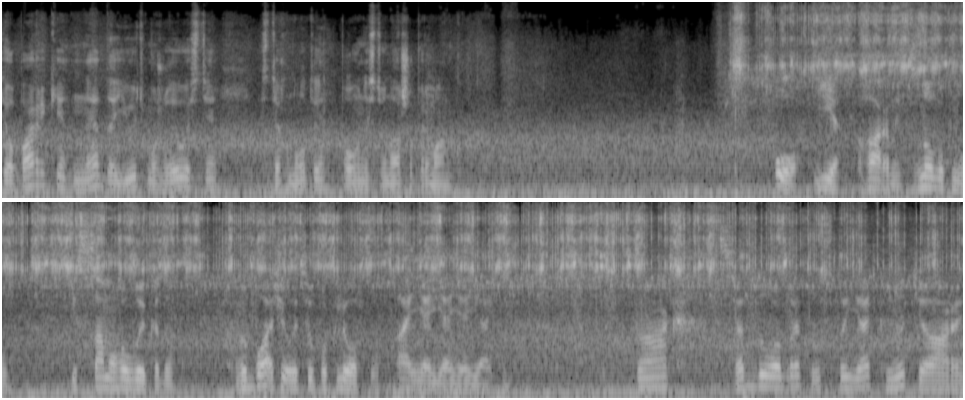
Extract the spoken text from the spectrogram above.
ці опарики не дають можливості стягнути повністю нашу приманку. О, є, гарний, знову кнут. Із самого викиду. Ви бачили цю покльовку? Ай-яй-яй-яй-яй. Так, це добре, тут стоять кнутяри.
